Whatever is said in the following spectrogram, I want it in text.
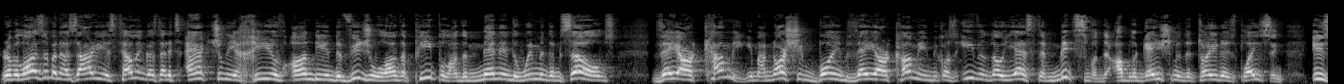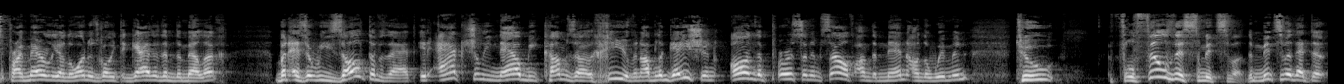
Rabbi Elazar ben Azariah is telling us that it's actually a chiyuv on the individual, on the people, on the men and the women themselves, they are coming. Imanoshim boim, they are coming because even though, yes, the mitzvah, the obligation that the Torah is placing is primarily on the one who's going to gather them, the melech, but as a result of that, it actually now becomes a chiyuv, an obligation on the person himself, on the men, on the women, to fulfill this mitzvah, the mitzvah that the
